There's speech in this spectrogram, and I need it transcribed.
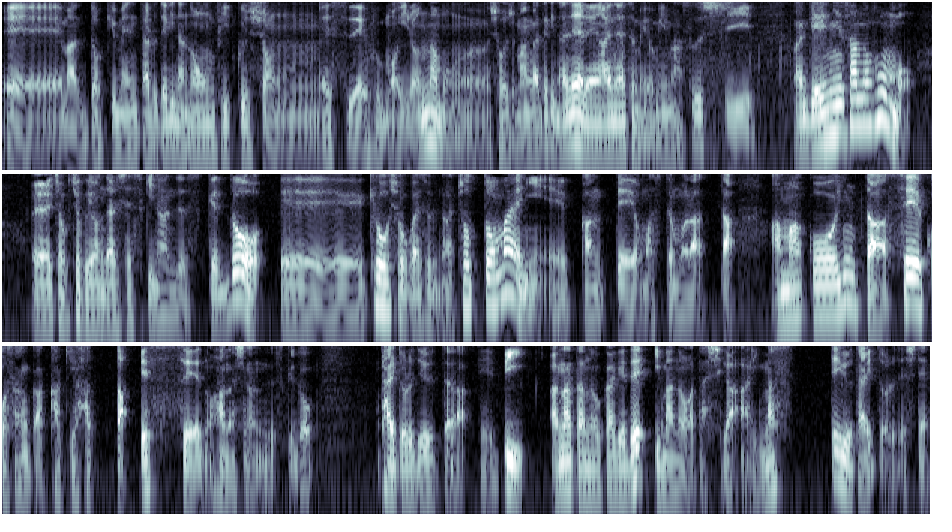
えーまあドキュメンタル的なノンフィクション、SF もいろんなもん、少女漫画的なね、恋愛のやつも読みますし、まあ、芸人さんの本も、えーちょくちょく読んだりして好きなんですけど、えー今日紹介するのはちょっと前に、えー鑑定読ませてもらった、アマコインター聖子さんが書きはったエッセイの話なんですけど、タイトルで言ったら、え B、あなたのおかげで今の私がありますっていうタイトルでして、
